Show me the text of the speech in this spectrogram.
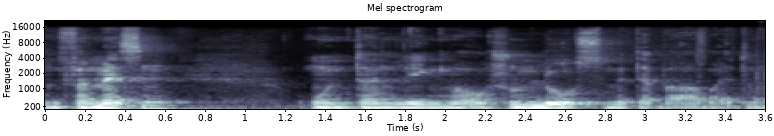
und vermessen und dann legen wir auch schon los mit der Bearbeitung.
